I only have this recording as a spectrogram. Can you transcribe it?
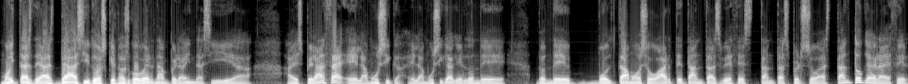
moitas das ácidos que nos gobernan, pero aínda así a, a esperanza e la música, e la música que é donde donde voltamos o arte tantas veces, tantas persoas, tanto que agradecer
